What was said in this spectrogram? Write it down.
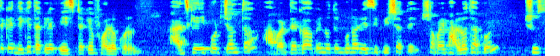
থেকে দেখে থাকলে পেজটাকে ফলো করুন। আজকে এই পর্যন্ত, আবার দেখা হবে নতুন কোনো রেসিপির সাথে। সবাই ভালো থাকুন, সুস্থ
